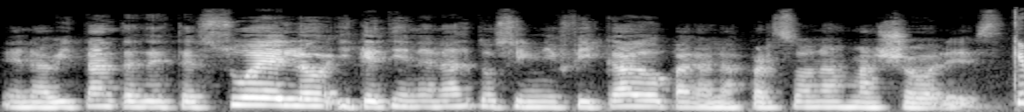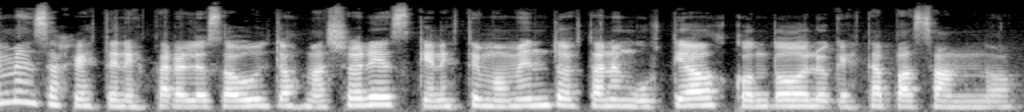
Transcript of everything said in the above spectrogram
en, habitantes de este suelo y que tienen alto significado para las personas mayores. ¿Qué mensajes tenés para los adultos mayores que en este momento están angustiados con todo lo que está pasando?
